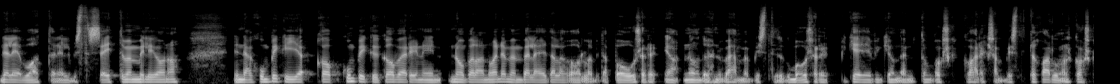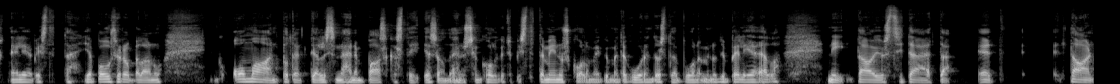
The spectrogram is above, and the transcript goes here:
4 vuotta 4,7 miljoonaa, niin nämä kumpikin, kumpikin kaveri, niin ne on pelannut enemmän pelejä tällä kaudella mitä Bowser, ja ne on tehnyt vähemmän pisteitä kuin Bowser, Mick Heavinkin on tehnyt on 28 pistettä, Garland 24 pistettä, ja Bowser on pelannut niin omaan potentiaalisen nähden paskasti, ja se on tehnyt sen 30 pistettä miinus 30 16,5 minuutin peliajalla, niin tämä on just sitä, että, että tämä on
